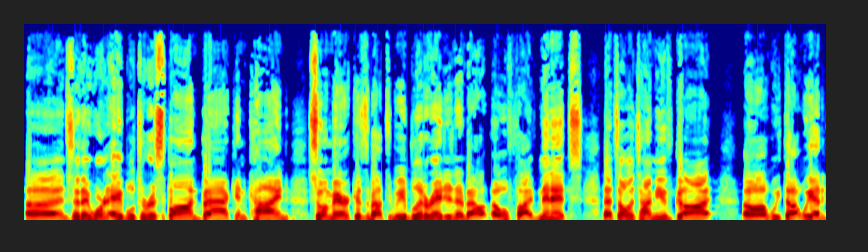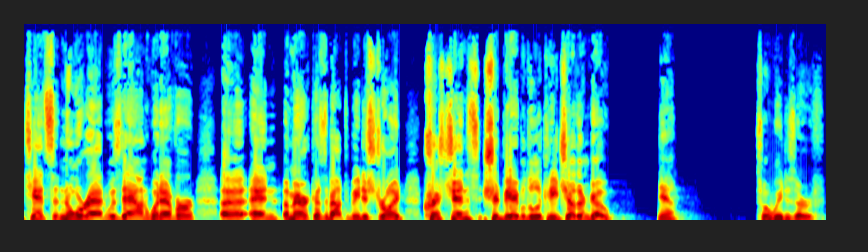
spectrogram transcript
uh, and so they weren't able to respond back in kind. So America's about to be obliterated in about, oh, five minutes. That's all the time you've got. Uh, we thought we had a chance that NORAD was down, whatever, uh, and America's about to be destroyed. Christians should be able to look at each other and go, yeah, it's what we deserve.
